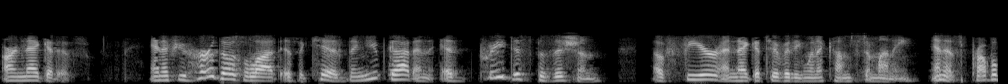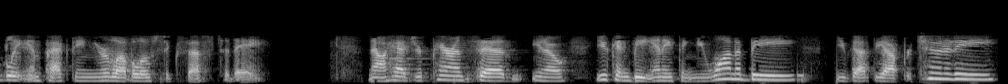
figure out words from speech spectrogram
are negative. And if you heard those a lot as a kid, then you've got an, a predisposition of fear and negativity when it comes to money. And it's probably impacting your level of success today. Now, had your parents said, you know, you can be anything you want to be, you've got the opportunity,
